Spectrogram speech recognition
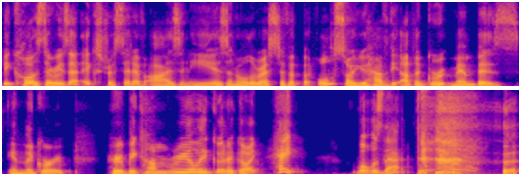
because there is that extra set of eyes and ears and all the rest of it, but also you have the other group members in the group who become really good at going, Hey, what was that?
